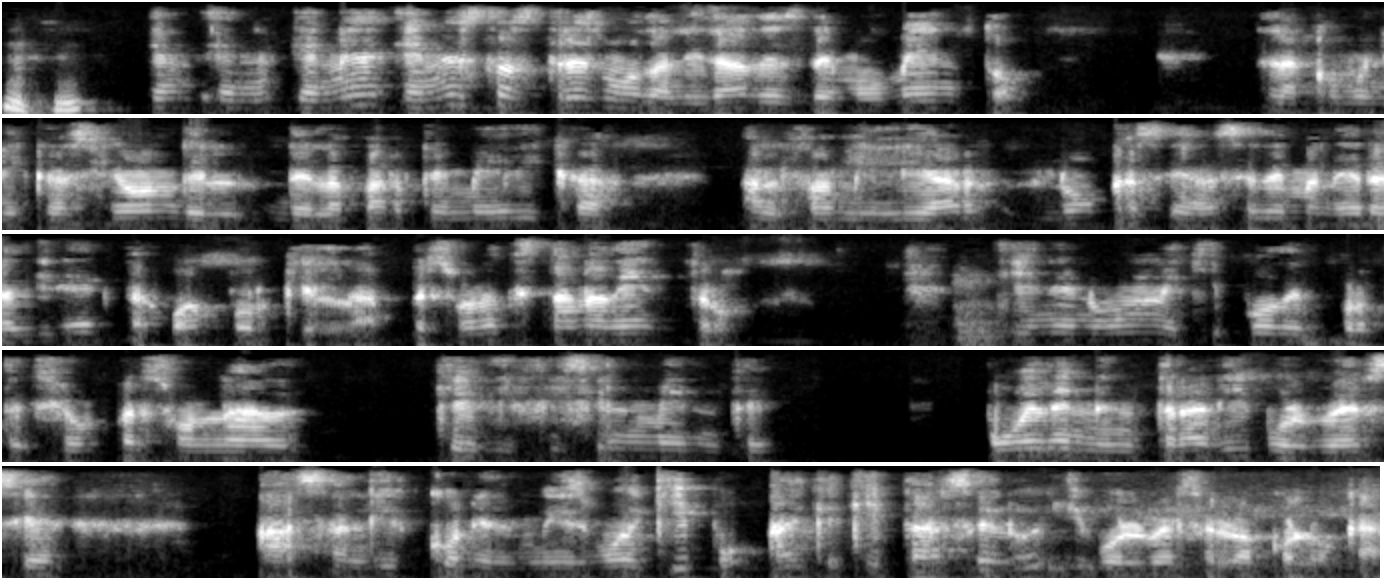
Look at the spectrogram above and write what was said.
en, en, estas tres modalidades de momento, la comunicación de la parte médica al familiar nunca se hace de manera directa, Juan, porque las personas que están adentro tienen un equipo de protección personal que difícilmente pueden entrar y volverse a salir con el mismo equipo. Hay que quitárselo y volvérselo a colocar.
